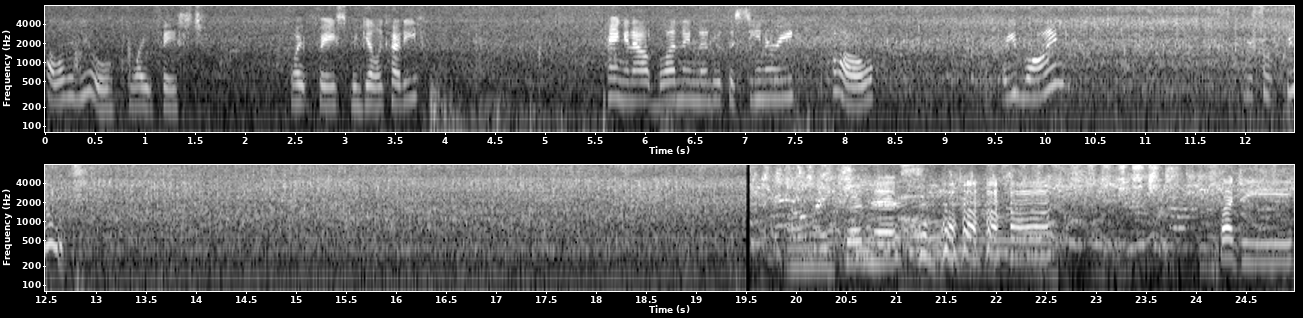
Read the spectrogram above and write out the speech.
Oh, look at you, white-faced, white-faced McGillicuddy. Hanging out, blending in with the scenery. Hello. Are you blind? You're so cute. My goodness. Budgie.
